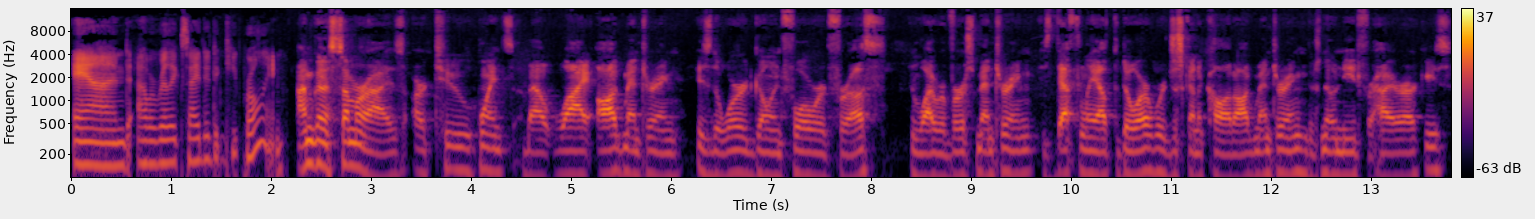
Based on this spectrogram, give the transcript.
And uh, we're really excited to keep rolling. I'm going to summarize our two points about why augmentoring is the word going forward for us and why reverse mentoring is definitely out the door. We're just going to call it augmentoring. There's no need for hierarchies.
